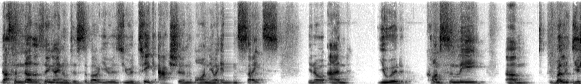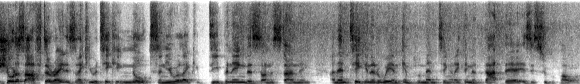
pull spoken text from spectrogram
that's another thing I noticed about you is you would take action on your insights, you know, and you would constantly um, well, you showed us after, right? It's like you were taking notes and you were like deepening this understanding and then taking it away and implementing. And I think that that there is a superpower.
